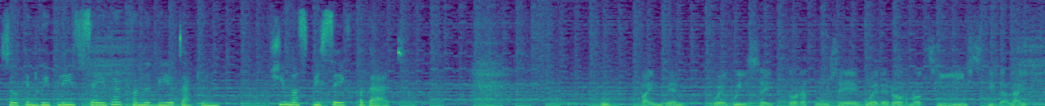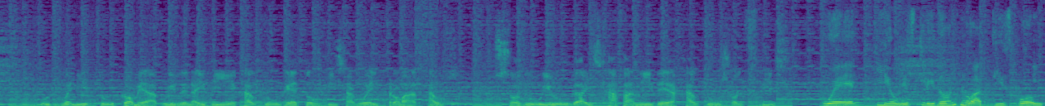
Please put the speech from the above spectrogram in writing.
So can we please save her from the bee attacking? She must be safe for that. Good, fine then, we will save Dora to see whether or not she is still alive. But we need to come up with an idea how to get all this away from our house. So do you guys have an idea how to solve this? Well, I honestly don't know at this point.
